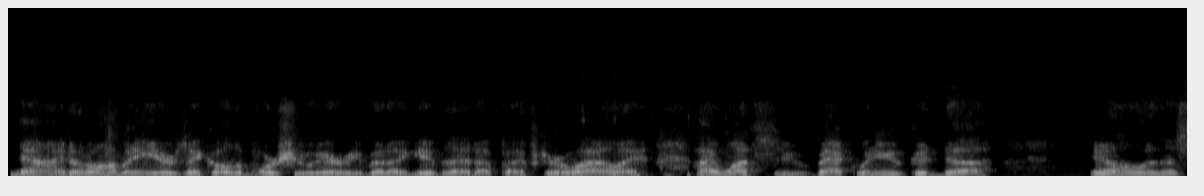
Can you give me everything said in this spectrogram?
yeah, I don't know how many years I called him Horseshoe Harry, but I gave that up after a while. I I to back when you could. Uh, you know, and the,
